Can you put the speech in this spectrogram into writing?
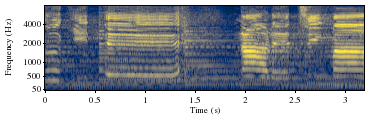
すぎて慣れちまっ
